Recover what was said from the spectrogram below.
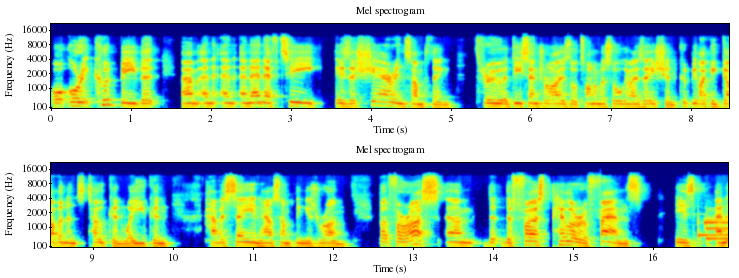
Or, or it could be that um, an, an, an nft is a share in something through a decentralized autonomous organization. Could be like a governance token where you can have a say in how something is run. But for us um, the, the first pillar of fans is an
